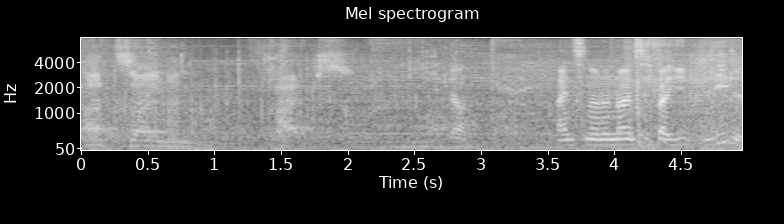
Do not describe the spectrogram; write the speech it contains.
hat seinen Preis. Ja. 1,99 bei Lidl.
